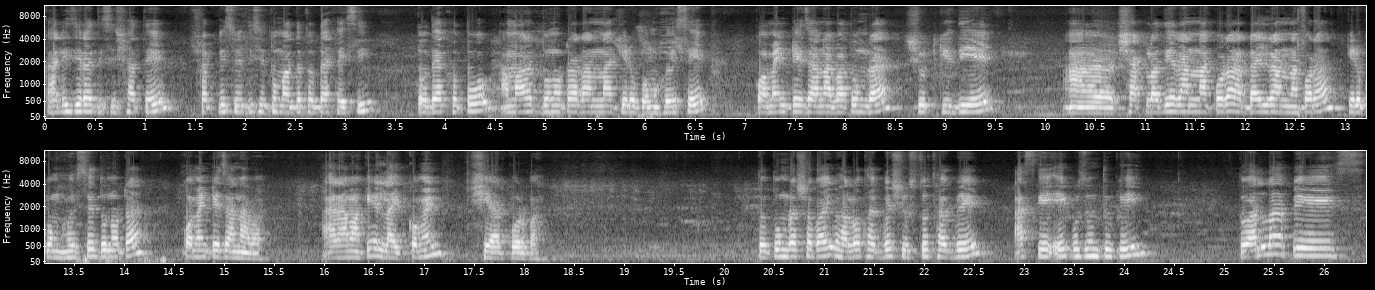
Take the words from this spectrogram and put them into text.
কালি জিরা দিছি সাথে সব কিছুই দিছি, তোমাদের তো দেখাইছি। তো দেখো তো, আমার দুটোটা রান্না কীরকম হয়েছে। কমেন্টে জানাবা তোমরা, শুটকি দিয়ে আর শাপলা দিয়ে রান্না করা আর ডাইল রান্না করা কীরকম হয়েছে দুটোটা কমেন্টে জানাবা। আর আমাকে লাইক, কমেন্ট, শেয়ার করবা। তো তোমরা সবাই ভালো থাকবে, সুস্থ থাকবে। আজকে এই পর্যন্তকেই। তো আল্লাহ হাফেজ।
